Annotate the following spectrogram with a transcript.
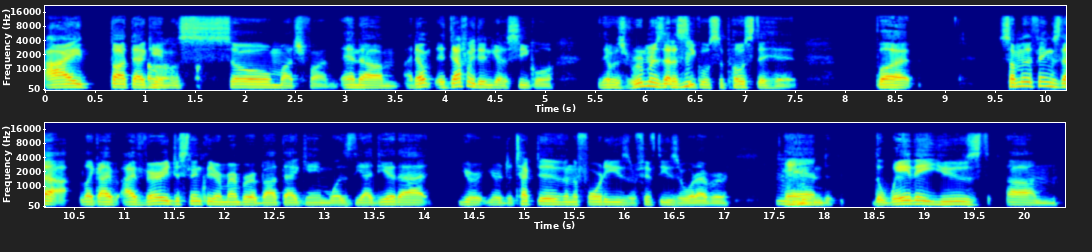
I thought that game oh. was so much fun, and um, I don't. It definitely didn't get a sequel. There was rumors that a mm-hmm. sequel was supposed to hit, but some of the things that like I I very distinctly remember about that game was the idea that you're you're a detective in the 40s or 50s or whatever mm-hmm. and the way they used um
